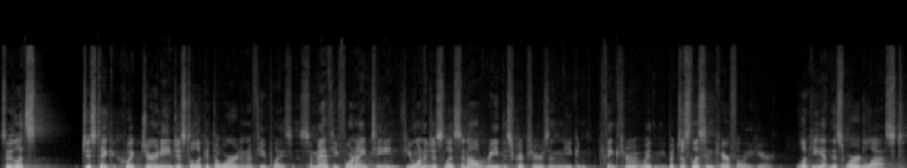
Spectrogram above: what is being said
So let's just take a quick journey just to look at the word in a few places. So Matthew 4:19, if you want to just listen, I'll read the scriptures and you can think through it with me. But just listen carefully here. Looking at this word lust.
